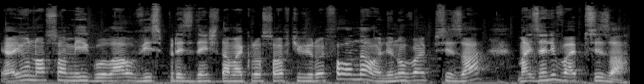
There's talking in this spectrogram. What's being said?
E aí o nosso amigo lá, o vice-presidente da Microsoft, virou e falou: não, ele não vai precisar, mas ele vai precisar.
